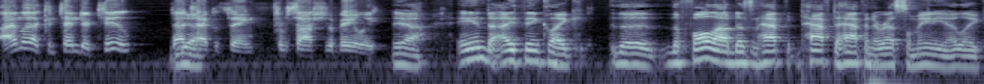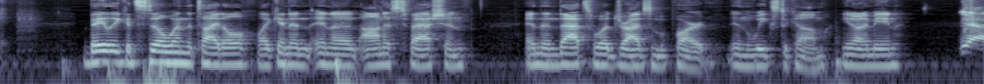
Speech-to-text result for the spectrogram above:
I'm a contender too. That Yeah. type of thing from Sasha to Bayley. Yeah, and I think like the the fallout doesn't happen have to happen at WrestleMania. Like Bayley could still win the title, like in an in an honest fashion, and then that's what drives them apart in the weeks to come. You know what I mean? Yeah,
